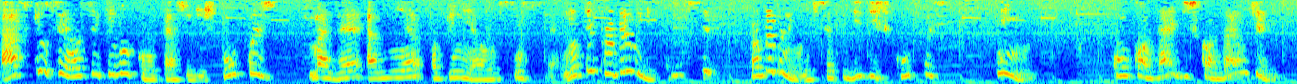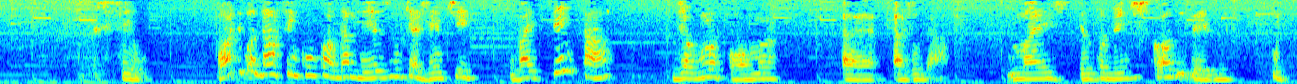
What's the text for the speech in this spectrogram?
Acho que o Senhor se equivocou. Peço desculpas, mas é a minha opinião sincera. Não tem problema nenhum. Não precisa, problema nenhum. Não precisa pedir desculpas nenhum. Concordar e discordar é um direito seu. Pode mandar sem concordar mesmo, que a gente vai tentar, de alguma forma, é, ajudar. Mas eu também discordo dele.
